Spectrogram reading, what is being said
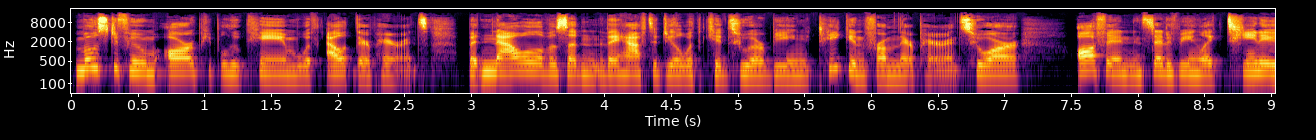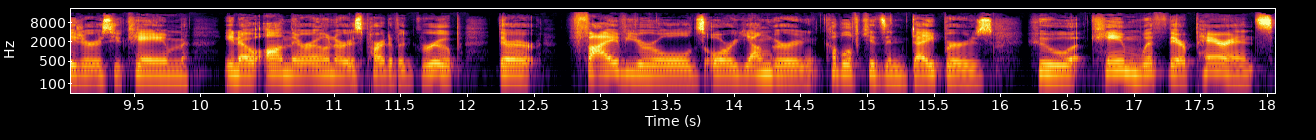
most of whom are people who came without their parents. But now all of a sudden they have to deal with kids who are being taken from their parents, who are often instead of being like teenagers who came, you know, on their own or as part of a group, they're five year olds or younger, a couple of kids in diapers who came with their parents,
